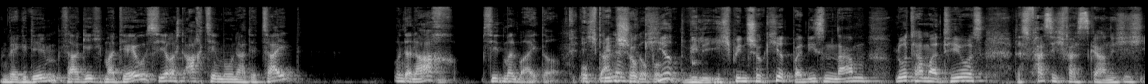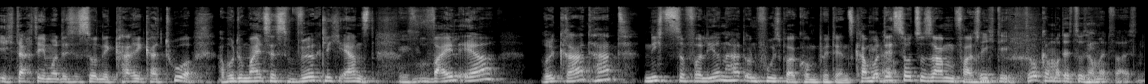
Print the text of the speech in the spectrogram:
Und wegen dem sage ich, Matthäus, hier hast 18 Monate Zeit und danach sieht man weiter. Ob Ich bin schockiert, Willi. Ich bin schockiert bei diesem Namen Lothar Matthäus. Das fasse ich fast gar nicht. Ich, ich dachte immer, das ist so eine Karikatur. Aber du meinst es wirklich ernst, weil er Rückgrat hat, nichts zu verlieren hat und Fußballkompetenz. Kann man Genau. das so zusammenfassen? Richtig, so kann man das zusammenfassen.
